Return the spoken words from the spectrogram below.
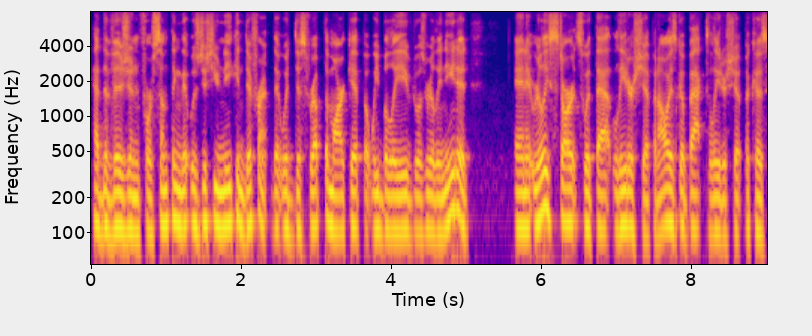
had the vision for something that was just unique and different that would disrupt the market, but we believed was really needed. And it really starts with that leadership. And I always go back to leadership because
